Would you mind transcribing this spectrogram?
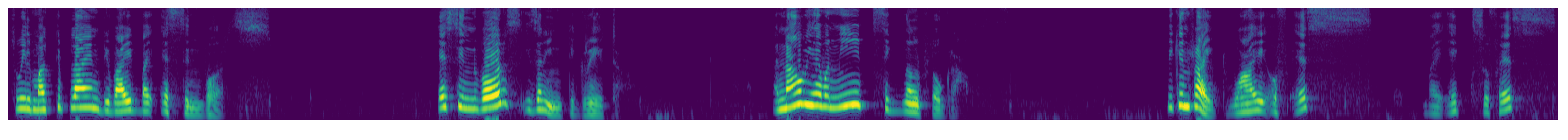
So, we will multiply and divide by S inverse. S inverse is an integrator. And now we have a neat signal flow graph. We can write y of s by x of s.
